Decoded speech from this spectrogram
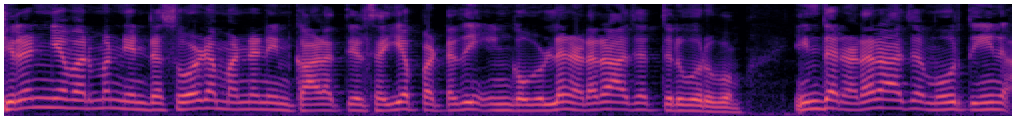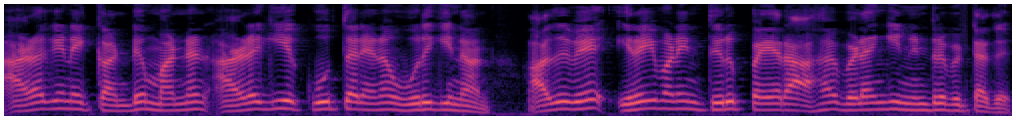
ஹிரண்யவர்மன் என்ற சோழ மன்னனின் காலத்தில் செய்யப்பட்டது இங்கு உள்ள நடராஜர் திருவுருவம். இந்த நடராஜ மூர்த்தியின் அழகினைக் கண்டு மன்னன் அழகிய கூத்தர் என உருகினான். அதுவே இறைவனின் திருப்பெயராக விளங்கி நின்றுவிட்டது.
